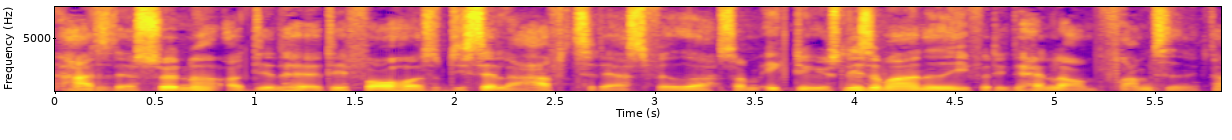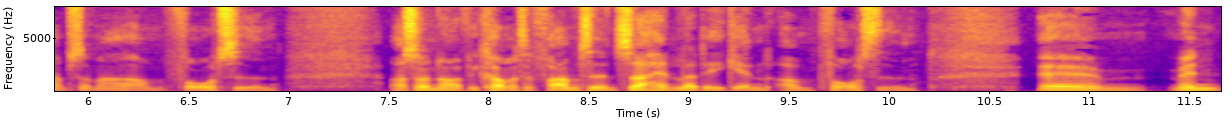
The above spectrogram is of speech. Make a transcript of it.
har til deres sønner, og det, her, det forhold, som de selv har haft til deres fædre, som ikke dykkes lige så meget ned i, fordi det handler om fremtiden, knap så meget om fortiden. Og så når vi kommer til fremtiden, så handler det igen om fortiden. Øhm, men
